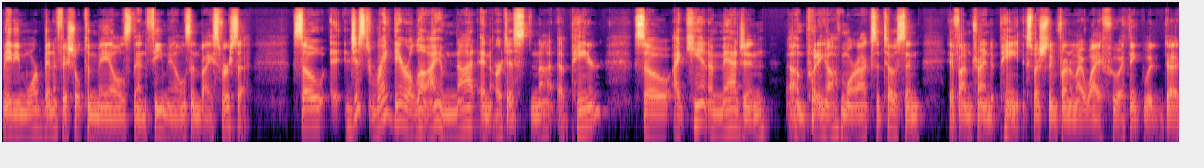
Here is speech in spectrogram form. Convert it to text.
may be more beneficial to males than females, and vice versa. So, uh, just right there alone, I am not an artist, not a painter, so I can't imagine um, putting off more oxytocin if I'm trying to paint, especially in front of my wife, who I think would uh,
